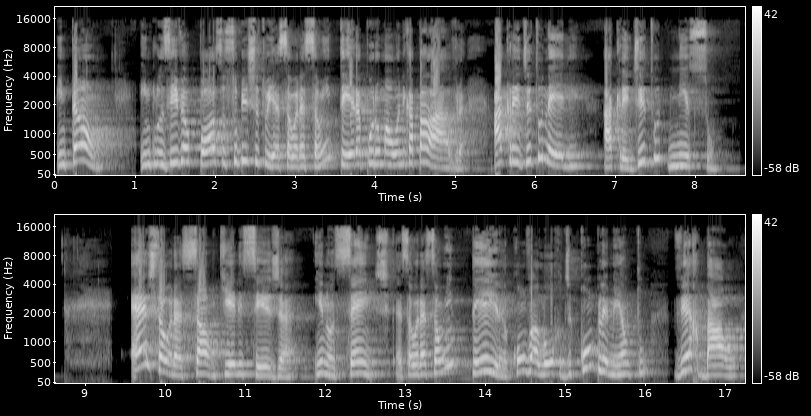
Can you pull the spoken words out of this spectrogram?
Então, inclusive eu posso substituir essa oração inteira por uma única palavra. Acredito nele, acredito nisso. Esta oração, que ele seja inocente, essa oração inteira com valor de complemento verbal.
